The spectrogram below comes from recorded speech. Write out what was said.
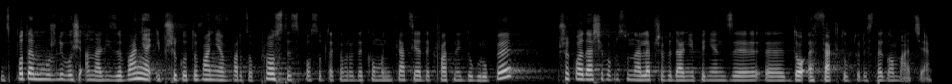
Więc potem możliwość analizowania i przygotowania w bardzo prosty sposób tak naprawdę komunikacji adekwatnej do grupy przekłada się po prostu na lepsze wydanie pieniędzy e, do efektu, który z tego macie.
